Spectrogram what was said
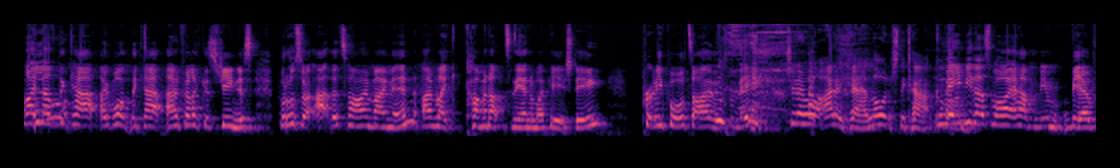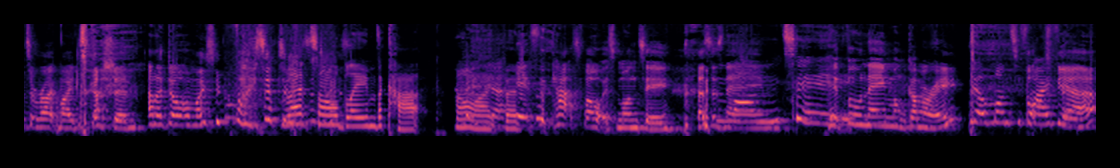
I love the cat. I want the cat. I feel like it's genius. But also at the time I'm in, I'm like coming up to the end of my PhD. Pretty poor timing for me. Do you know what? I don't care. Launch the cat. Come Maybe on. that's why I haven't been be able to write my discussion, and I don't want my supervisor to. Let's all this. blame the cat. All right, Yeah. then. It's the cat's fault. It's Monty. That's his name. Monty. His full name Montgomery. Little Monty Python. Yeah.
